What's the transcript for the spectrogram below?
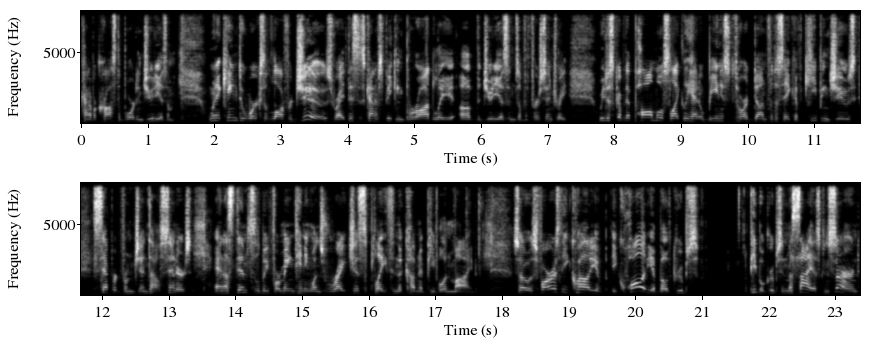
kind of across the board in Judaism. When it came to works of law for Jews, right, this is kind of speaking broadly of the Judaisms of the first century, we discover that Paul most likely had obedience to Torah done for the sake of keeping Jews separate from Gentile sinners and ostensibly for maintaining one's righteous place in the covenant people in mind. So as far as the equality of, equality of both groups, people groups in Messiah is concerned,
